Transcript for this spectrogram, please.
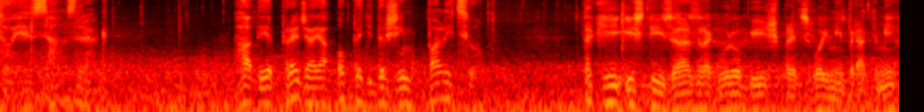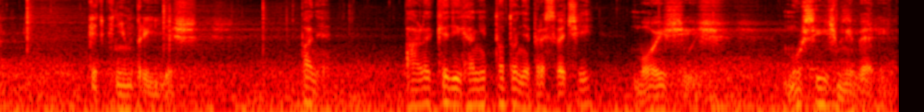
To je zázrak. Had je preč a ja opäť držím palicu. Taký istý zázrak urobíš pred svojimi bratmi, keď k ním prídeš. Pane, ale keď ich ani toto nepresvedčí? Mojžiš, musíš mi veriť.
